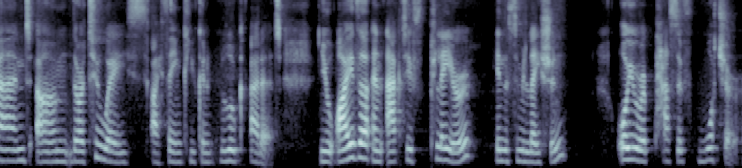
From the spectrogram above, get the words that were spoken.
and um, there are two ways I think you can look at it. You're either an active player in the simulation or you're a passive watcher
